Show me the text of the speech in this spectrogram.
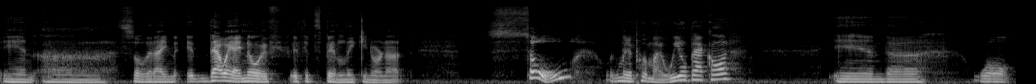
And uh, so that I that way I know if, if it's been leaking or not. So, we're going to put my wheel back on. And uh, we'll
